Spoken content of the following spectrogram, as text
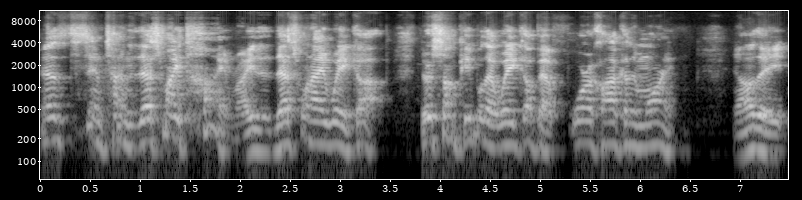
and at the same time, that's my time, right? That's when I wake up. There's some people that wake up at four o'clock in the morning. You know, they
